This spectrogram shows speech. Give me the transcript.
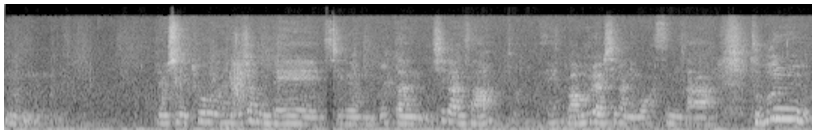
음, 열심히 토론을 해주셨는데 지금 일단 시간상 네, 마무리할 시간인 것 같습니다. 두 분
